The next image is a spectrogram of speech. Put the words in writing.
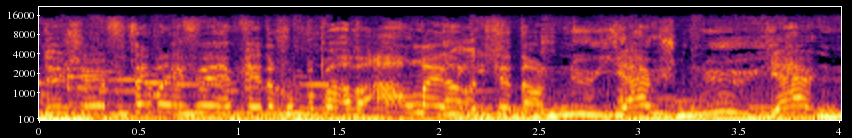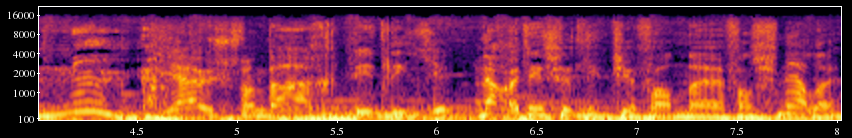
dus eh, vertel even, heb jij nog een bepaalde aanleiding? Nou, is het nou nu, juist nu, ju nu, juist vandaag dit liedje? Nou, het is het liedje van, eh, van Snelle.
